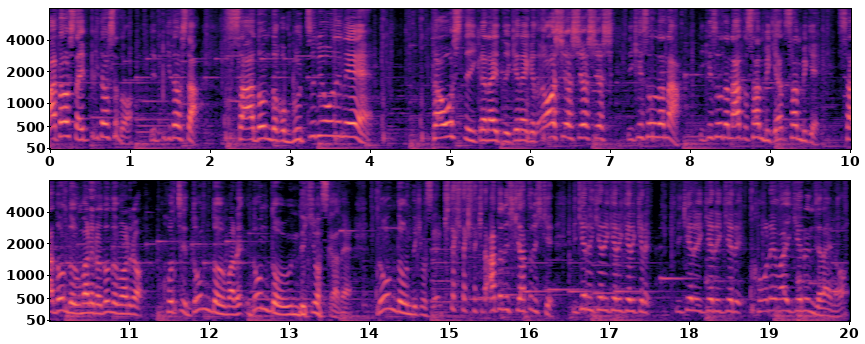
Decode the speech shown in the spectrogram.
あ、倒した !1 匹倒したぞ !1 匹倒したさあ、どんどんこう、物量でね、倒していかないといけないけど、よしよしよしよし、いけそうだな、いけそうだな、あと3匹、あと3匹。さあ、どんどん生まれろ、どんどん生まれろ。こっちでどんどん生まれ、どんどん産んできますからね。どんどん産んできます。来た来た来た来た、あと2匹、あと2匹。いけるいけるいけるいけるいける。いけるいけるいける。これはいけるんじゃないの？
